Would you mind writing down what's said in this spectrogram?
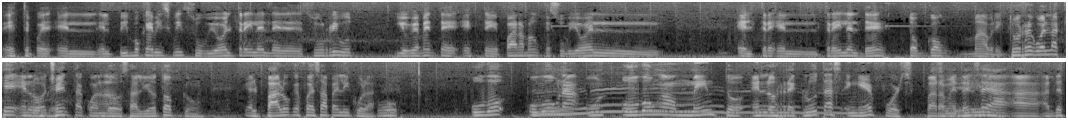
Este pues el, el mismo Kevin Smith subió el trailer de su reboot y obviamente este Paramount que subió el el, tra- el trailer de Top Gun Maverick. tú recuerdas que en los 80 cuando Ajá. salió Top Gun, el palo que fue esa película, Oh, hubo hubo una un, hubo un aumento en los reclutas en Air Force para Sí. meterse a, a- al.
